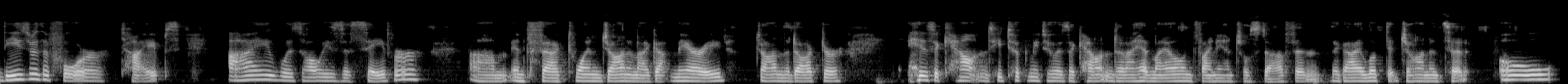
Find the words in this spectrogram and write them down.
these are the four types. I was always a saver. Um, in fact, when John and I got married, John the doctor, his accountant, he took me to his accountant, and I had my own financial stuff. And the guy looked at John and said, Oh,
